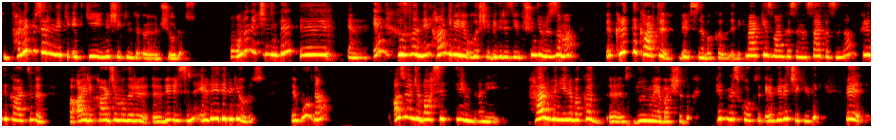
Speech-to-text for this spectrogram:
Şimdi, talep üzerindeki etkiyi ne şekilde ölçüyoruz? Onun için de yani en hızlı ne, hangi veriye ulaşabiliriz diye düşündüğümüz zaman kredi kartı verisine bakalım dedik. Merkez Bankası'nın sayfasından kredi kartı aylık harcamaları e, verisini elde edebiliyoruz. Ve buradan az önce bahsettiğim hani her gün yeni vaka e, duymaya başladık. Hepimiz korktuk, evlere çekildik ve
